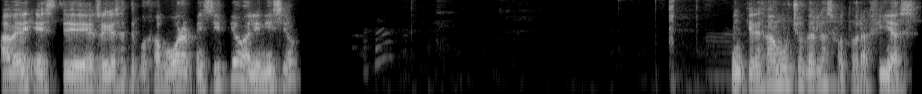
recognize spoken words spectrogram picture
a ver, este, regrésate por favor al principio, al inicio. Me interesaba mucho ver las fotografías,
